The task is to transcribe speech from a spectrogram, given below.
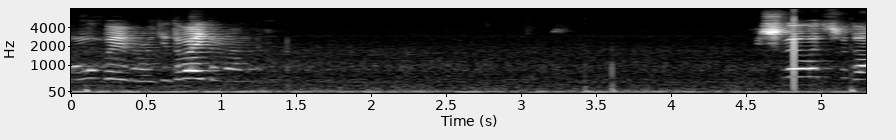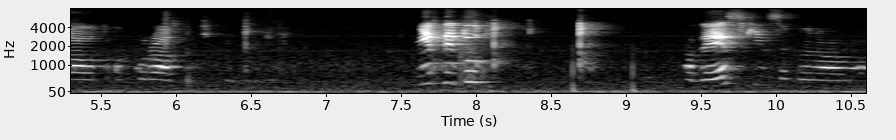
Голубий вроді, давай до мене. Пішли от сюди, от акуратно тільки. Ні, не тут. Скін забирала?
